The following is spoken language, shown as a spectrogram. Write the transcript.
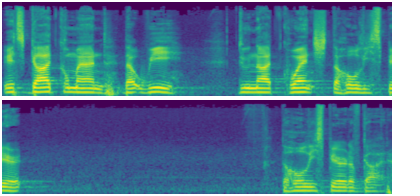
It's God command that we do not quench the Holy Spirit. The Holy Spirit of God.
